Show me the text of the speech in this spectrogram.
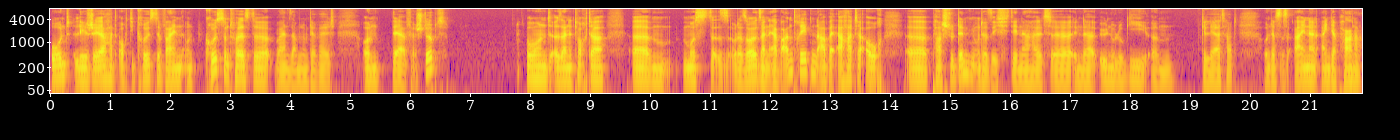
Und Leger hat auch die größte Wein- und größte und teuerste Weinsammlung der Welt. Und der verstirbt. Und seine Tochter ähm, muss oder soll sein Erbe antreten, aber er hatte auch ein äh, paar Studenten unter sich, den er halt äh, in der Önologie ähm, gelehrt hat. Und das ist einer, ein Japaner.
